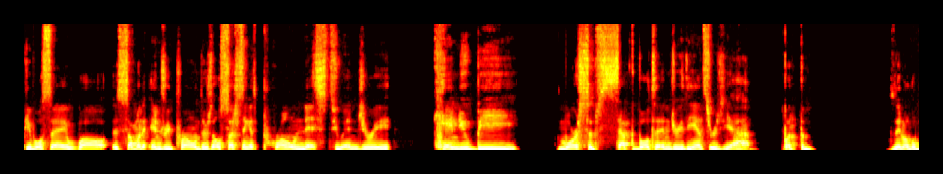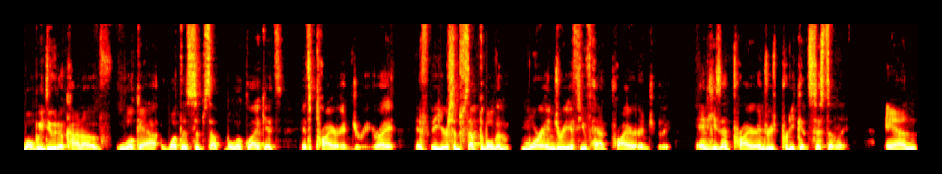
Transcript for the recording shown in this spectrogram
people say, well, is someone injury prone? There's no such thing as proneness to injury. Can you be more susceptible to injury? The answer is yeah. But the you know the what we do to kind of look at what does susceptible look like it's it's prior injury right if you're susceptible to more injury if you've had prior injury and he's had prior injuries pretty consistently and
